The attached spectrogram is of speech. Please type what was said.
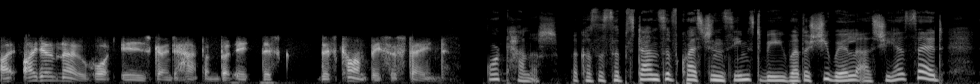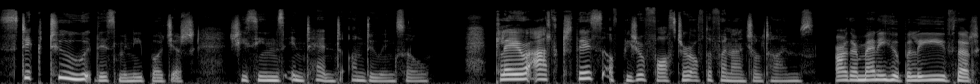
I, I don't know what is going to happen, but it, this, this can't be sustained. Or can it? Because the substantive question seems to be whether she will, as she has said, stick to this mini budget. She seems intent on doing so. Claire asked this of Peter Foster of the Financial Times. Are there many who believe that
